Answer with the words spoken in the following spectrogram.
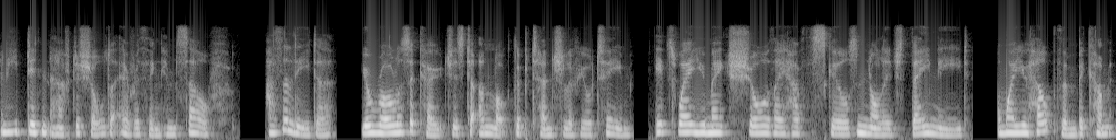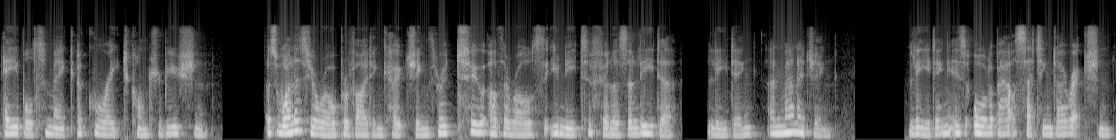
and he didn't have to shoulder everything himself. As a leader, your role as a coach is to unlock the potential of your team. It's where you make sure they have the skills and knowledge they need and where you help them become able to make a great contribution. As well as your role providing coaching, there are two other roles that you need to fill as a leader leading and managing. Leading is all about setting direction,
